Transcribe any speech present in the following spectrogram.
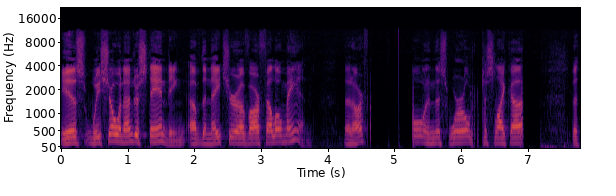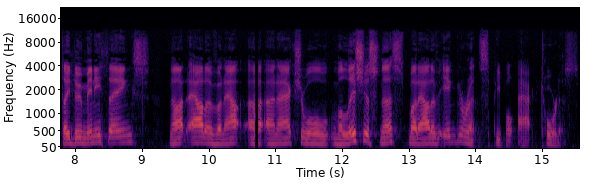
is we show an understanding of the nature of our fellow man. That our people in this world just like us, that they do many things not out of an, out, uh, an actual maliciousness, but out of ignorance, people act toward us.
